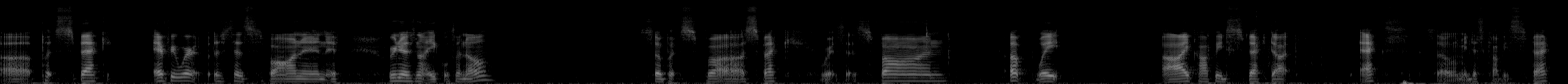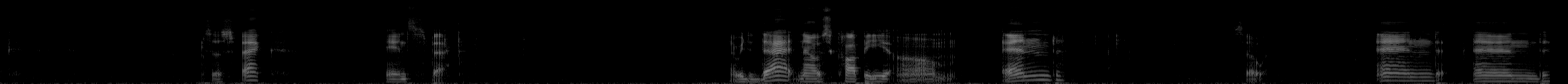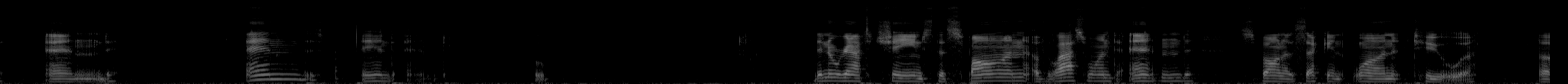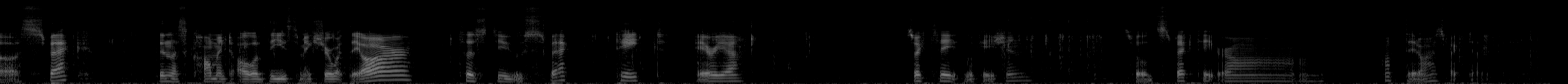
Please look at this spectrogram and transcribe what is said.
uh, put spec everywhere it says spawn, and if Reno is not equal to null, so put spa spec where it says spawn. Oh, wait. I copied spec dot x, so let me just copy spec. So spec and spec. Now we did that. Now let's copy um, end. So end, end, end, end, and end. Oop. Then we're going to have to change the spawn of the last one to end, spawn of the second one to uh, spec. Then let's comment all of these to make sure what they are. So let's do spec spectate area, spectate location, spelled spectate wrong, what, they don't have spectate,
